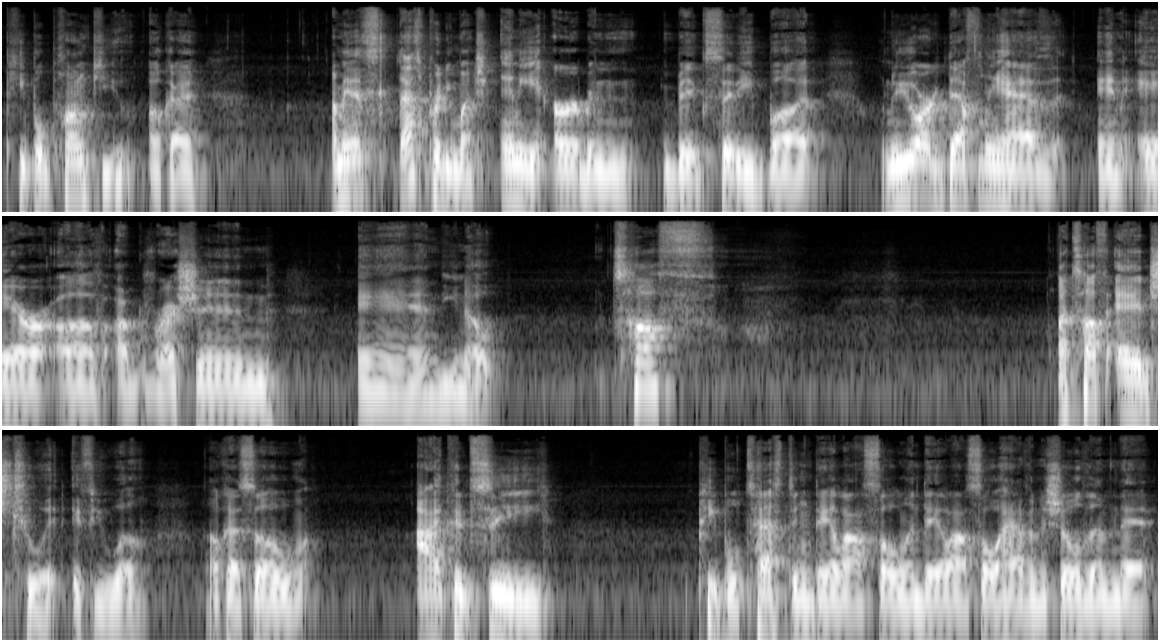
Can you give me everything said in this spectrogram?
people punk you okay? I mean it's that's pretty much any urban big city but new york definitely has an air of aggression and you know tough a tough edge to it if you will. Okay so i could see people testing de la soul and de la soul having to show them that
